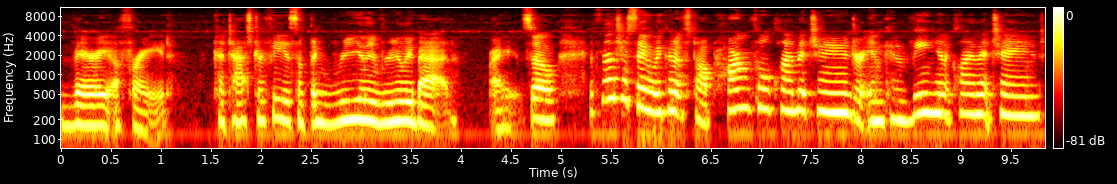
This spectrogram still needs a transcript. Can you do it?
very afraid. Catastrophe is something really, really bad, right? So it's not just saying we could have stopped harmful climate change or inconvenient climate change.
